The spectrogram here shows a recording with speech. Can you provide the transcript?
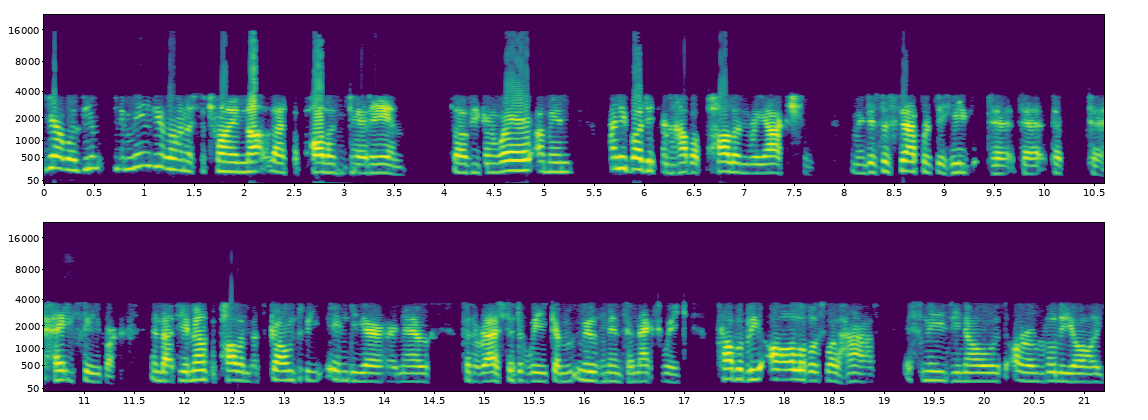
Yeah, well, the, the immediate one is to try and not let the pollen get in. So if you can wear, I mean, anybody can have a pollen reaction. I mean, this is separate to, he, to, to, to, to hay fever, in that the amount of pollen that's going to be in the air now for the rest of the week and moving into next week, probably all of us will have a sneezy nose or a runny eye.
